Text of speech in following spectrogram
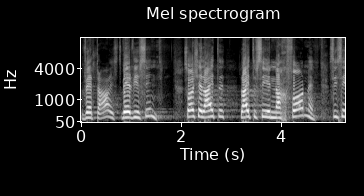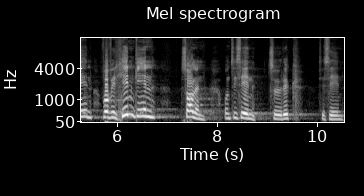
wer da ist, wer wir sind. Solche Leiter, Leiter sehen nach vorne. Sie sehen, wo wir hingehen sollen. Und sie sehen zurück. Sie sehen,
